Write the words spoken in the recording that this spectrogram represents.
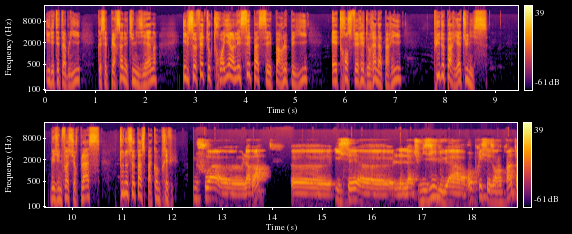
Il est établi que cette personne est tunisienne Il se fait octroyer un laissez-passer par le pays, est transféré de Rennes à Paris, puis de Paris à Tunis. Mais une fois sur place, tout ne se passe pas comme prévu. Une fois euh, là-bas, euh, euh, la Tunisie lui a repris ses empreintes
